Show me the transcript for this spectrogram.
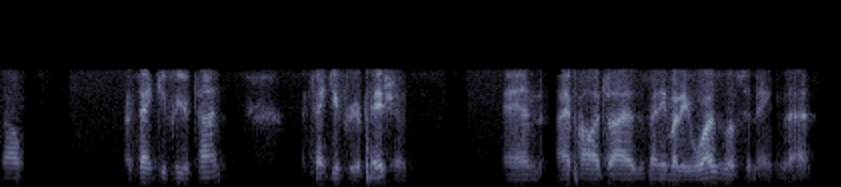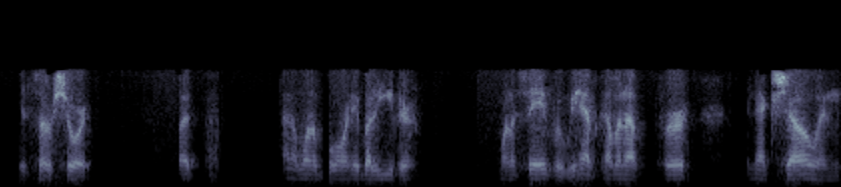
So I thank you for your time. I thank you for your patience. And I apologize if anybody was listening that it's so short. But I don't want to bore anybody either. I want to save what we have coming up for the next show and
